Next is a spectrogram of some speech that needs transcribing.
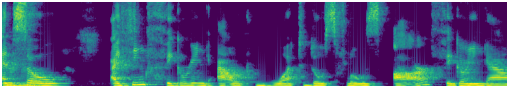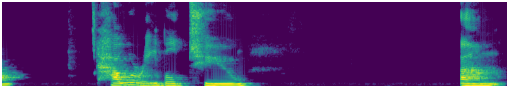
And mm-hmm. so I think figuring out what those flows are, figuring out how we're able to um,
